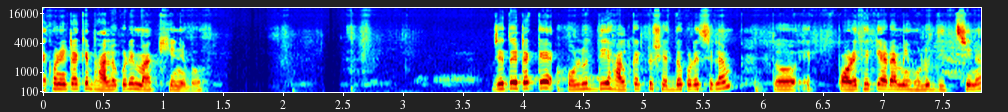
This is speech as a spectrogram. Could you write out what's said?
এখন এটাকে ভালো করে মাখিয়ে নেব। যেহেতু এটাকে হলুদ দিয়ে হালকা একটু সেদ্ধ করেছিলাম, তো পরে থেকে আর আমি হলুদ দিচ্ছি না।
